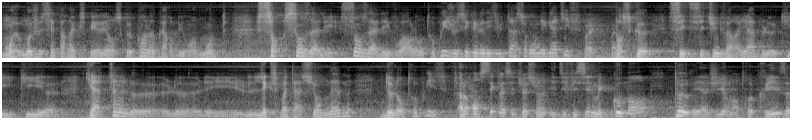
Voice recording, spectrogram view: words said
moi, moi, je sais par expérience que quand le carburant monte, sans, aller, sans aller voir l'entreprise, je sais que les résultats seront négatifs. Parce que c'est une variable qui, qui, euh, qui atteint l'exploitation même de l'entreprise. Alors on sait que la situation est difficile, mais comment peut réagir l'entreprise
